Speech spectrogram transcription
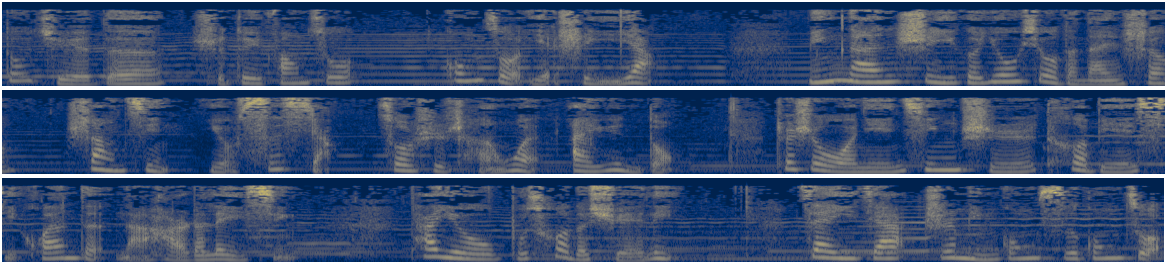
都觉得是对方作。工作也是一样，明南是一个优秀的男生，上进有思想，做事沉稳，爱运动，这是我年轻时特别喜欢的男孩的类型。他有不错的学历，在一家知名公司工作。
